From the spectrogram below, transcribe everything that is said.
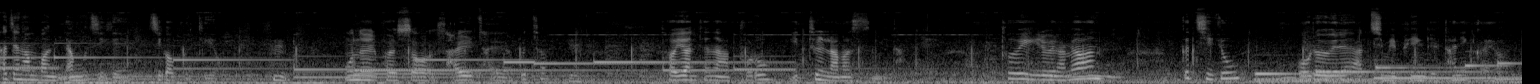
사진 한번 야무지게 찍어볼게요. 음, 오늘 벌써 4일 차예요, 그쵸? 저희한테는 앞으로 이틀 남았습니다. 토요일, 일요일 하면 끝이죠? 월요일에 아침에 비행기를 타니까요.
